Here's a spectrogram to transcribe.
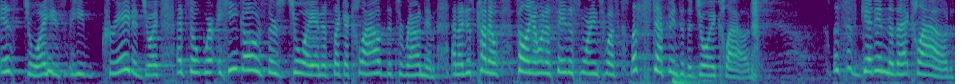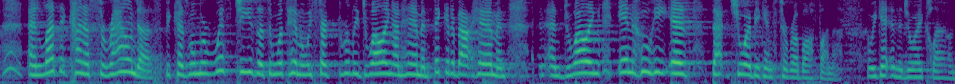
is joy. He's, he created joy. And so where He goes, there's joy. And it's like a cloud that's around Him. And I just kind of felt like I want to say this morning to us let's step into the joy cloud. Let's just get into that cloud and let it kind of surround us. Because when we're with Jesus and with Him and we start really dwelling on Him and thinking about Him and, and, and dwelling in who He is, that joy begins to rub off on us. We get in the joy cloud.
